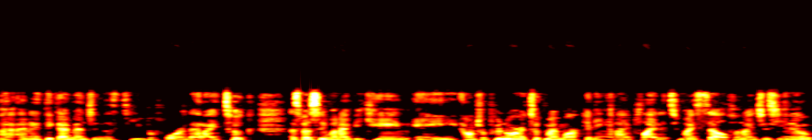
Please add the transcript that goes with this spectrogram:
and I think I mentioned this to you before that I took, especially when I became a entrepreneur, I took my marketing and I applied it to myself, and I just you know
